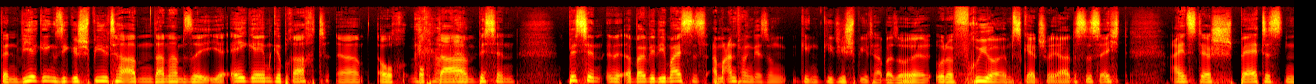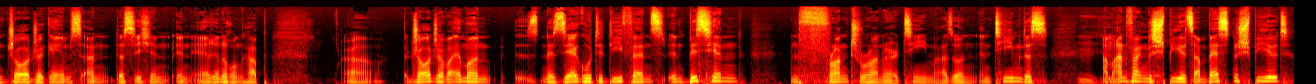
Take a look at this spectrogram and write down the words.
wenn wir gegen sie gespielt haben, dann haben sie ihr A-Game gebracht. Ja, auch, auch da ein bisschen, bisschen, äh, weil wir die meistens am Anfang der Saison gegen die gespielt haben, also oder, oder früher im Schedule. Ja, das ist echt eins der spätesten Georgia Games, an das ich in, in Erinnerung habe. Uh, Georgia war immer eine sehr gute Defense, ein bisschen ein Frontrunner-Team, also ein, ein, Team, das mhm. am Anfang des Spiels am besten spielt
